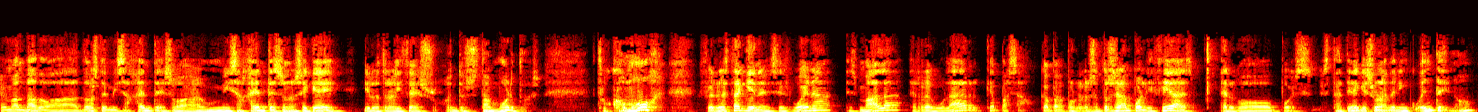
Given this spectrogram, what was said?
he mandado a dos de mis agentes o a mis agentes o no sé qué, y el otro dice, sus agentes están muertos. ¿Tú cómo? ¿Pero esta quién es? ¿Es buena? ¿Es mala? ¿Es regular? ¿Qué ha pasado? ¿Qué Porque los otros eran policías. Ergo, pues, esta tiene que ser una delincuente, ¿no?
